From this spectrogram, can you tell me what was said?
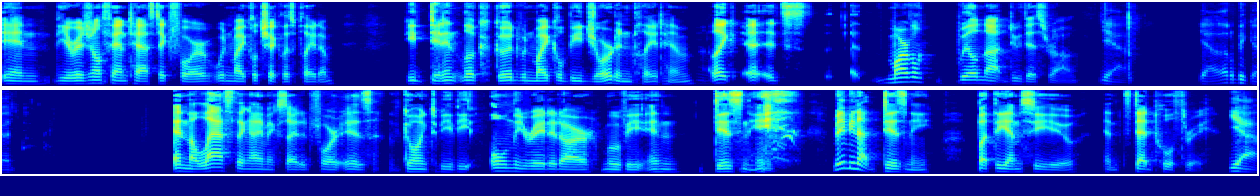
in the original Fantastic Four when Michael Chiklis played him. He didn't look good when Michael B. Jordan played him. Mm. Like uh, it's uh, Marvel will not do this wrong. Yeah, yeah, that'll be good. And the last thing I'm excited for is going to be the only rated R movie in Disney. Maybe not Disney, but the MCU, and it's Deadpool 3. Yeah,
